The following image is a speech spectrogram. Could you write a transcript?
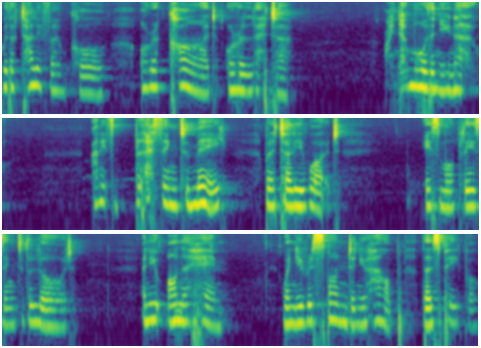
with a telephone call or a card or a letter. I know more than you know. And it's blessing to me, but I tell you what, it's more pleasing to the Lord. And you honor him when you respond and you help those people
